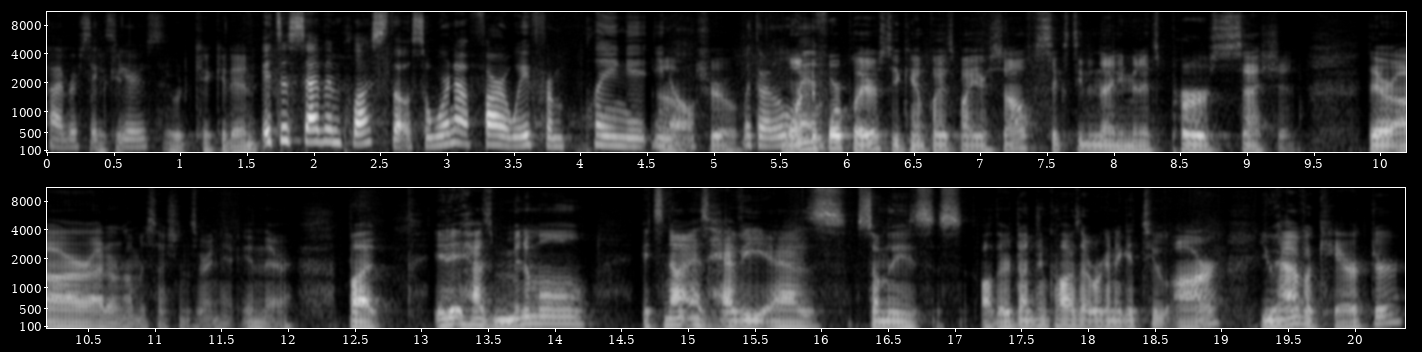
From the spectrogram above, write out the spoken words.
five or six Like, it- years. It would kick it in. It's a seven plus though, so we're not far away from playing it. You Oh, know, true. with our little One man. to four players, so you can't play this by yourself. Sixty to ninety minutes per session. There are I don't know how many sessions are in in there, but it, it has minimal. It's not as heavy as some of these other dungeon crawlers that we're going to get to are. You have a character,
